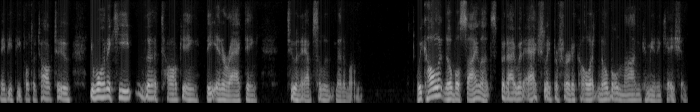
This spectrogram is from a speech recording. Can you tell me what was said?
maybe people to talk to. You want to keep the talking, the interacting to an absolute minimum. We call it noble silence, but I would actually prefer to call it noble non communication.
